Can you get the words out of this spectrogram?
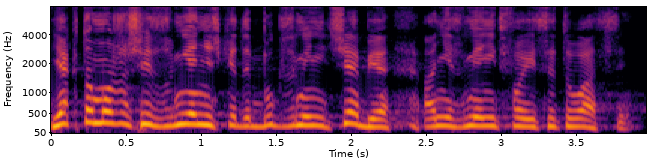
Jak to może się zmienić, kiedy Bóg zmieni ciebie, a nie zmieni twojej sytuacji?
